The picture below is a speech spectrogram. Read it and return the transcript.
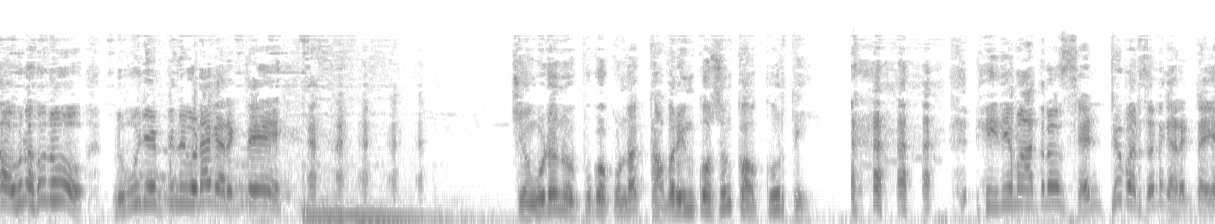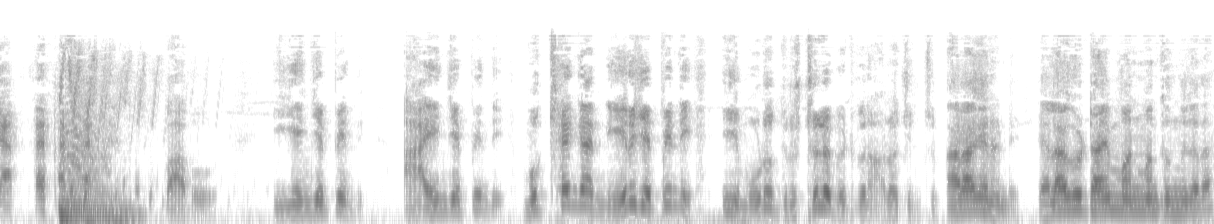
అవునవును నువ్వు చెప్పింది కూడా కరెక్టే. చెవుడని ఒప్పుకోకుండా కవరింగ్ కోసం కక్కుర్తి. ఇది మాత్రం సెంట్ పర్సెంట్ కరెక్ట్ అయ్యా బాబు ఈయన చెప్పింది ఆయన చెప్పింది ముఖ్యంగా నేను చెప్పింది ఈ మూడు దృష్టిలో పెట్టుకుని ఆలోచించు. అలాగేనండి. ఎలాగూ టైం వన్ మంత్ ఉంది కదా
